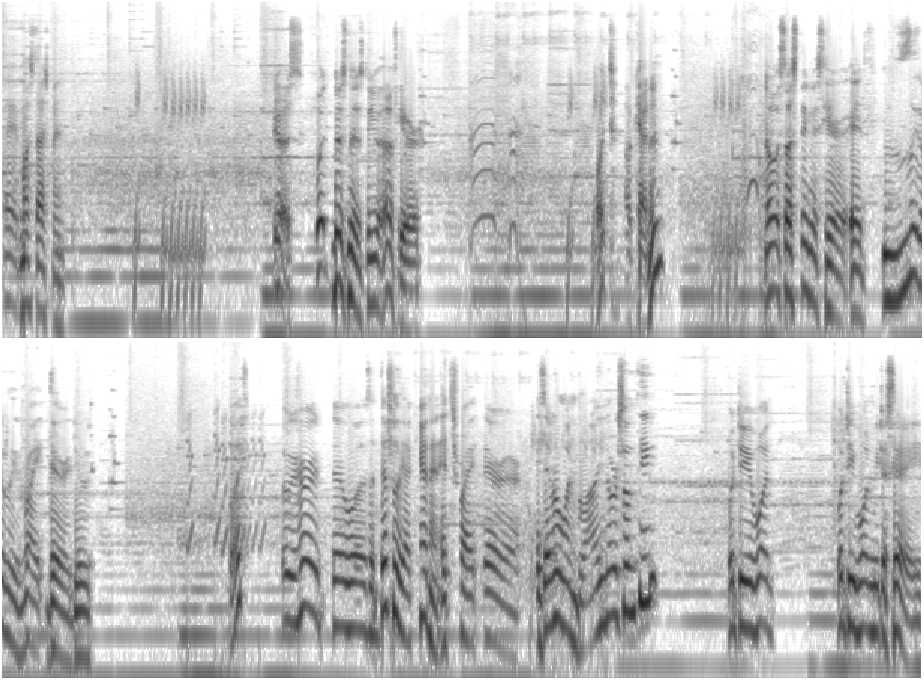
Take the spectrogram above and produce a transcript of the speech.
Hey, mustache man. Yes, what business do you have here? What? A cannon? No such thing as here. It's literally right there, dude. What? We heard there was a, definitely a cannon. It's right there. Is everyone blind or something? What do you want? What do you want me to say?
